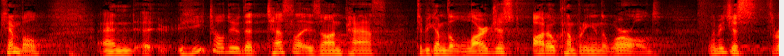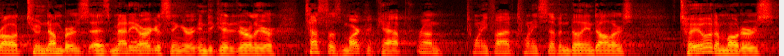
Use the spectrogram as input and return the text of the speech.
Kimball, and uh, he told you that Tesla is on path to become the largest auto company in the world let me just throw out two numbers. As Matty Argersinger indicated earlier, Tesla's market cap around 25, 27 billion dollars. Toyota Motors,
